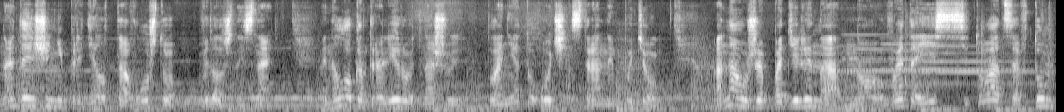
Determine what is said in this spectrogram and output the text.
Но это еще не предел того, что вы должны знать. НЛО контролирует нашу планету очень странным путем. Она уже поделена, но в этой есть ситуация в том,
